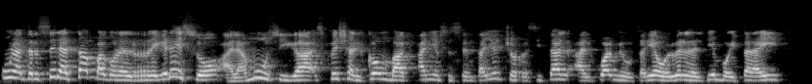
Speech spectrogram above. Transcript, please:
una tercera etapa con el regreso a la música, Special Comeback, año 68, recital al cual me gustaría volver en el tiempo y estar ahí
